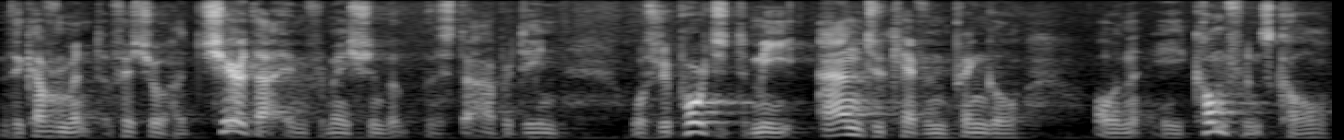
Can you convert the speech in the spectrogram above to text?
the, government official had shared that information with Mr Aberdein was reported to me and to Kevin Pringle on a conference call.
